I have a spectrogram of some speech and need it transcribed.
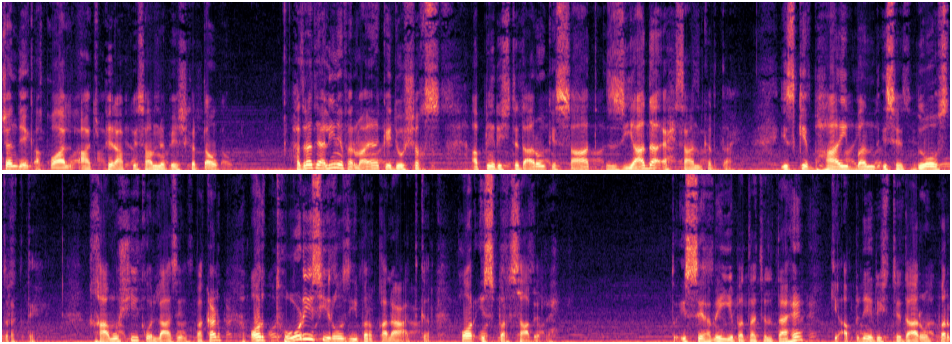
چند ایک اقوال آج پھر آپ کے سامنے پیش کرتا ہوں۔ حضرت علی نے فرمایا کہ جو شخص اپنے رشتہ داروں کے ساتھ زیادہ احسان کرتا ہے، اس کے بھائی بند اسے دوست رکھتے ہیں۔ خاموشی کو لازم پکڑ اور تھوڑی سی روزی پر قناعت کر اور اس پر صابر رہے تو اس سے ہمیں یہ پتہ چلتا ہے کہ اپنے رشتہ داروں پر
